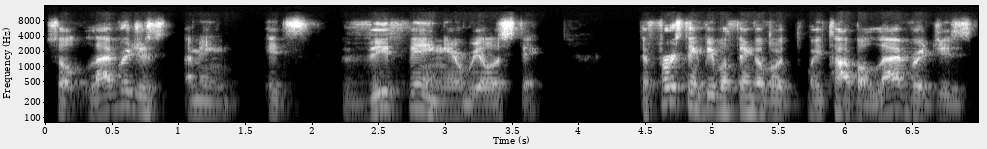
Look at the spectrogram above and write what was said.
So leverage is, I mean, it's the thing in real estate. The first thing people think about when you talk about leverage is,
